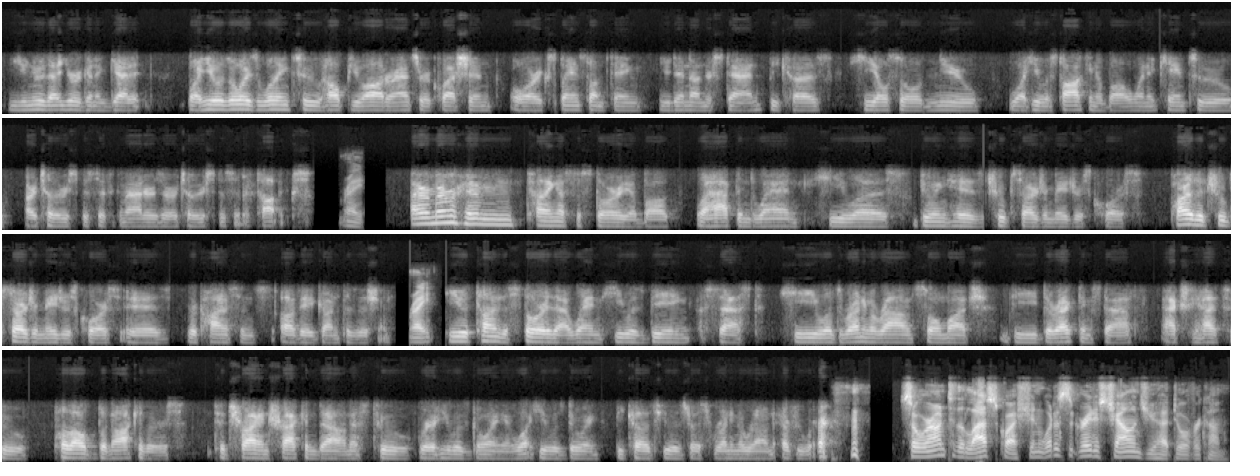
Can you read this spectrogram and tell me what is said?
you knew that you were going to get it, but he was always willing to help you out or answer a question or explain something you didn't understand because he also knew what he was talking about when it came to artillery specific matters or artillery specific topics. Right. I remember him telling us a story about what happened when he was doing his Troop Sergeant Major's course. Part of the Troop Sergeant Major's course is reconnaissance of a gun position. Right. He was telling the story that when he was being assessed, he was running around so much, the directing staff actually had to pull out binoculars to try and track him down as to where he was going and what he was doing because he was just running around everywhere. so we're on to the last question. What is the greatest challenge you had to overcome?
